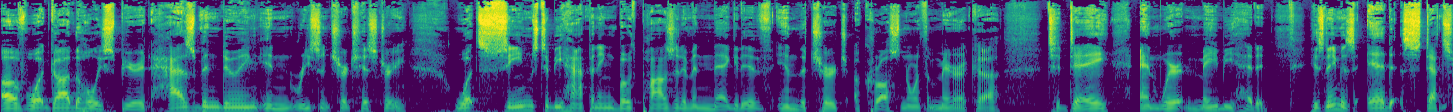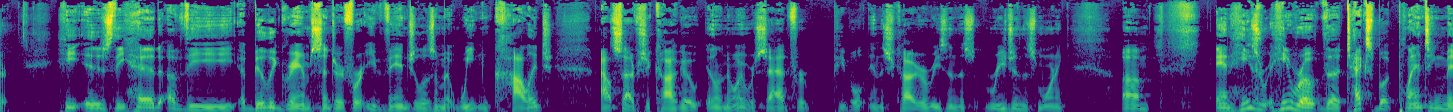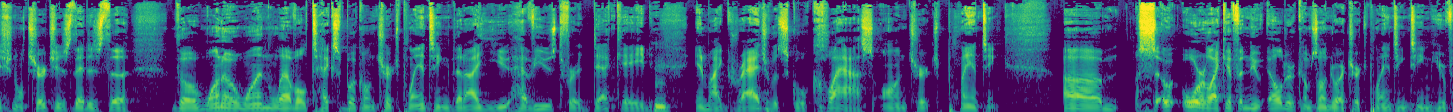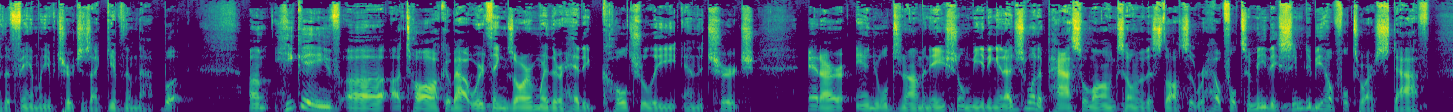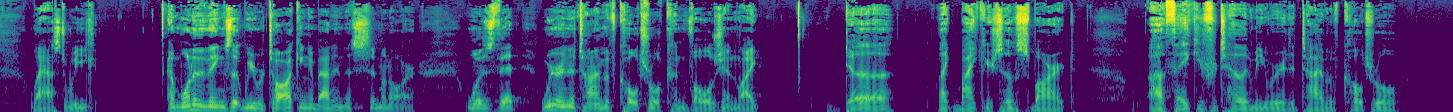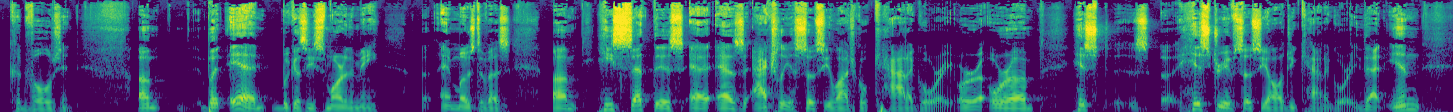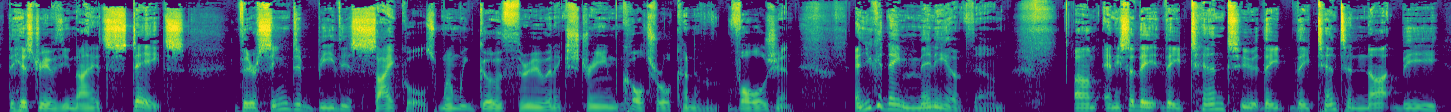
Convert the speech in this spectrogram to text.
of what God the Holy Spirit has been doing in recent church history, what seems to be happening, both positive and negative, in the church across North America today, and where it may be headed. His name is Ed Stetzer. He is the head of the Billy Graham Center for Evangelism at Wheaton College outside of Chicago, Illinois. We're sad for people in the Chicago region this, region this morning. Um, and he's he wrote the textbook planting missional churches that is the the 101 level textbook on church planting that I u- have used for a decade hmm. in my graduate school class on church planting um, so or like if a new elder comes onto our church planting team here for the family of churches I give them that book um, he gave uh, a talk about where things are and where they're headed culturally and the church at our annual denominational meeting. And I just want to pass along some of his thoughts that were helpful to me. They seem to be helpful to our staff last week. And one of the things that we were talking about in this seminar was that we're in a time of cultural convulsion. Like, duh. Like, Mike, you're so smart. Uh, thank you for telling me we're at a time of cultural convulsion. Um, but Ed, because he's smarter than me uh, and most of us, um, he set this a, as actually a sociological category or or a hist, uh, history of sociology category. That in the history of the United States, there seem to be these cycles when we go through an extreme cultural convulsion, and you could name many of them. Um, and he said they, they tend to they they tend to not be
